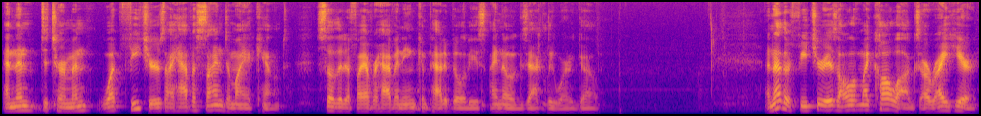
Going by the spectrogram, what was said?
and then determine what features I have assigned to my account so that if I ever have any incompatibilities, I know exactly where to go. Another feature is all of my call logs are right here.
